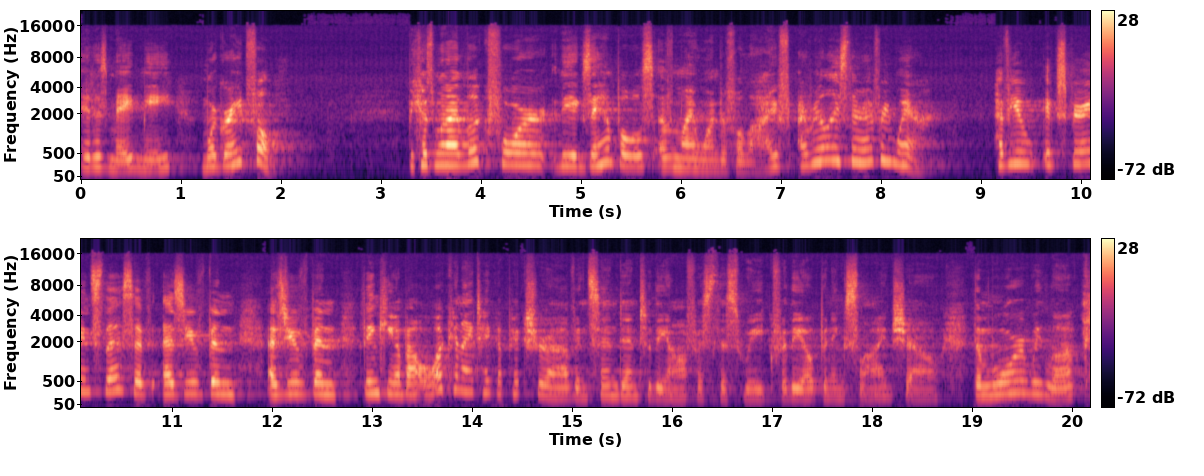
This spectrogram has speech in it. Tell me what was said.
it has made me more grateful. Because when I look for the examples of my wonderful life, I realize they're everywhere. Have you experienced this as you've been as you've been thinking about what can I take a picture of and send into the office this week for the opening slideshow? The more we look,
